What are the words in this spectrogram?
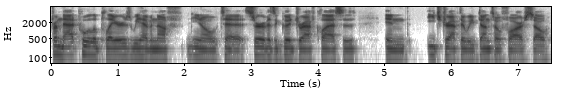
from that pool of players, we have enough, you know, to serve as a good draft classes in each draft that we've done so far. So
